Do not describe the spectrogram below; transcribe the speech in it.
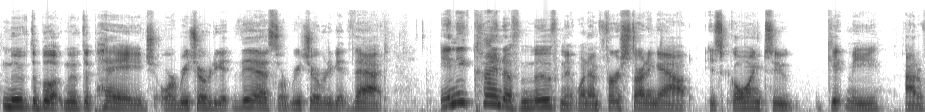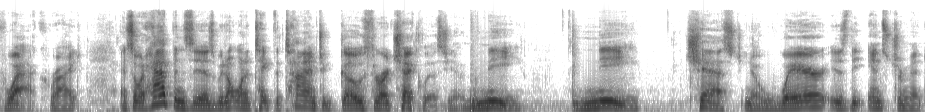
move the book, move the page, or reach over to get this, or reach over to get that, any kind of movement when I'm first starting out is going to get me out of whack, right? And so what happens is we don't want to take the time to go through our checklist, you know, knee, knee, chest, you know, where is the instrument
